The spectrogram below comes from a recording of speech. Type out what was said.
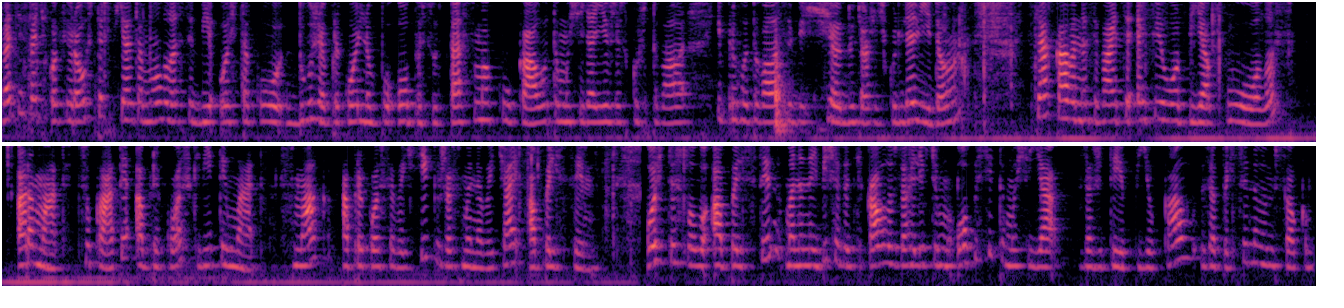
25 Coffee Roasters я замовила собі ось таку дуже прикольну по опису та смаку каву, тому що я її вже скуштувала і приготувала собі ще одну чашечку для відео. Ця кава називається Ефіопія Полос. Аромат цукати, абрикос, квіти, мед. Смак, абрикосовий сік, жасминовий чай, апельсин. Ось це слово апельсин мене найбільше зацікавило взагалі в цьому описі, тому що я завжди п'ю каву з апельсиновим соком.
